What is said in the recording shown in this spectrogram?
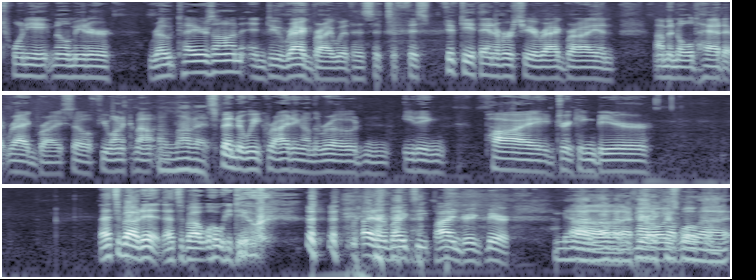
28 millimeter road tires on and do RAGBRAI with us. It's a 50th anniversary of RAGBRAI, and I'm an old head at RAGBRAI. So if you want to come out, and I love it. Spend a week riding on the road and eating pie, drinking beer. That's about it. That's about what we do. Ride our bikes, eat pie, and drink beer. No, I love it. Uh, I've had a couple. Uh,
